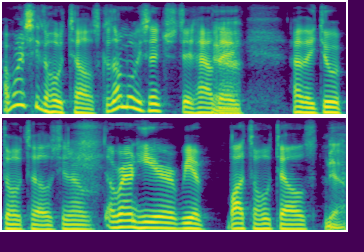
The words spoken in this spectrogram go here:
I want to see the hotels because I'm always interested how Yeah. they how they do up the hotels. You know, around here we have lots of hotels. Yeah.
